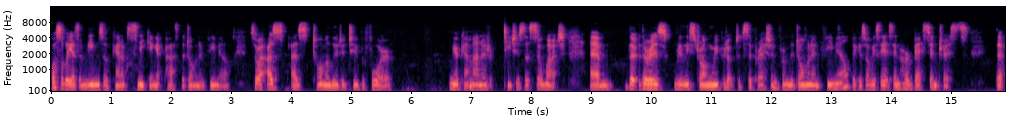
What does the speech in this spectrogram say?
possibly as a means of kind of sneaking it past the dominant female. So as as Tom alluded to before, Meerkat Manor teaches us so much. Um, there, there is really strong reproductive suppression from the dominant female because obviously it's in her best interests that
